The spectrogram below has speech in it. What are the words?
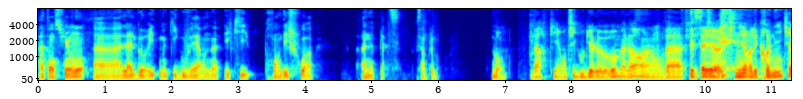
Attention à l'algorithme qui gouverne et qui prend des choix à notre place, tout simplement. Bon, Bar qui est anti-Google Home, alors euh, on va te laisser euh, finir les chroniques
